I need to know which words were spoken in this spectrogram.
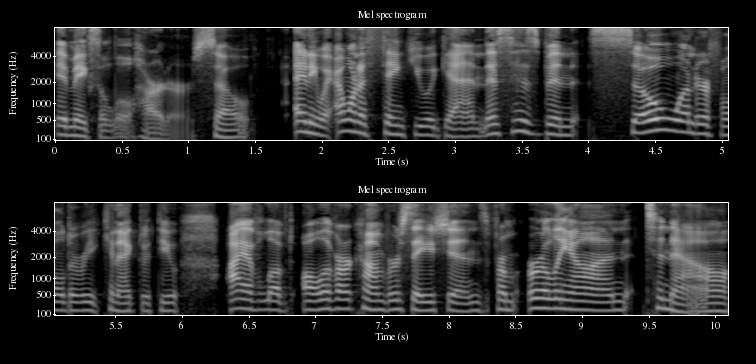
it makes it a little harder. So, anyway, I want to thank you again. This has been so wonderful to reconnect with you. I have loved all of our conversations from early on to now.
